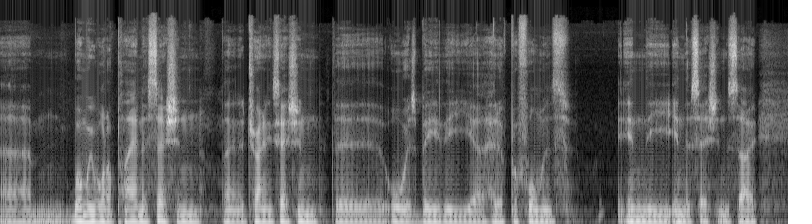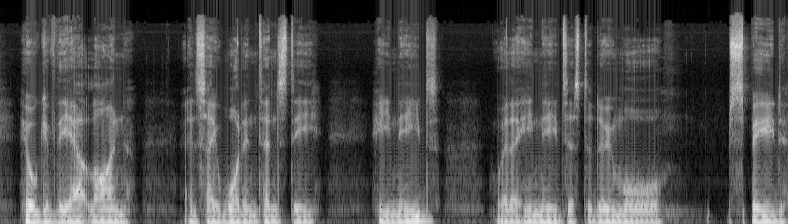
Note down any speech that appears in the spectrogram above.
Um, when we want to plan a session, plan a training session, there always be the uh, head of performance in the in the session. So he'll give the outline and say what intensity he needs, whether he needs us to do more speed.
